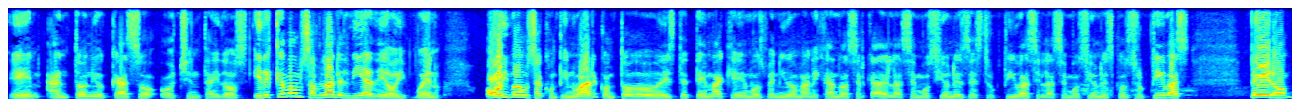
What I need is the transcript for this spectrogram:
en Antonio Caso 82. ¿Y de qué vamos a hablar el día de hoy? Bueno, hoy vamos a continuar con todo este tema que hemos venido manejando acerca de las emociones destructivas y las emociones constructivas. Pero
